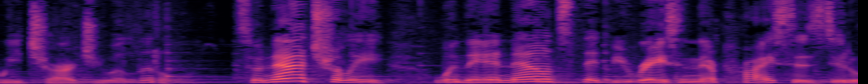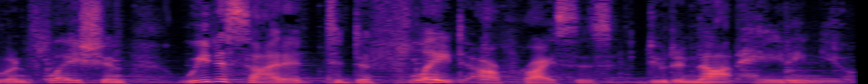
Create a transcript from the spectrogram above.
we charge you a little. So naturally, when they announced they'd be raising their prices due to inflation, we decided to deflate our prices due to not hating you.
